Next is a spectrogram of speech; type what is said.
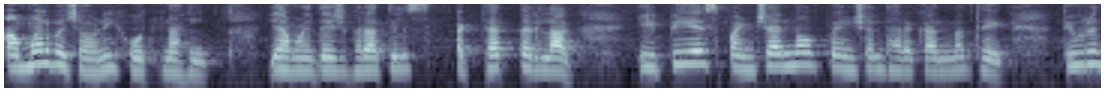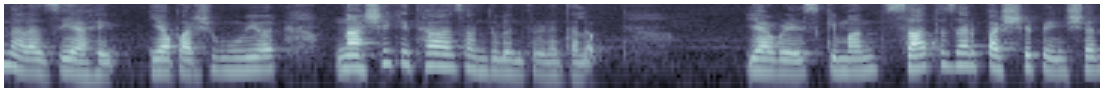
अंमलबजावणी होत नाही. यामुळे देशभरातील अठ्ठ्याहत्तर लाख ई पी एस पंच्याण्णव पेन्शनधारकांमध्ये तीव्र नाराजी आहे. या पार्श्वभूमीवर नाशिक इथं आज आंदोलन करण्यात आलं. यावेळेस किमान सात हजार पाचशे पेन्शन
